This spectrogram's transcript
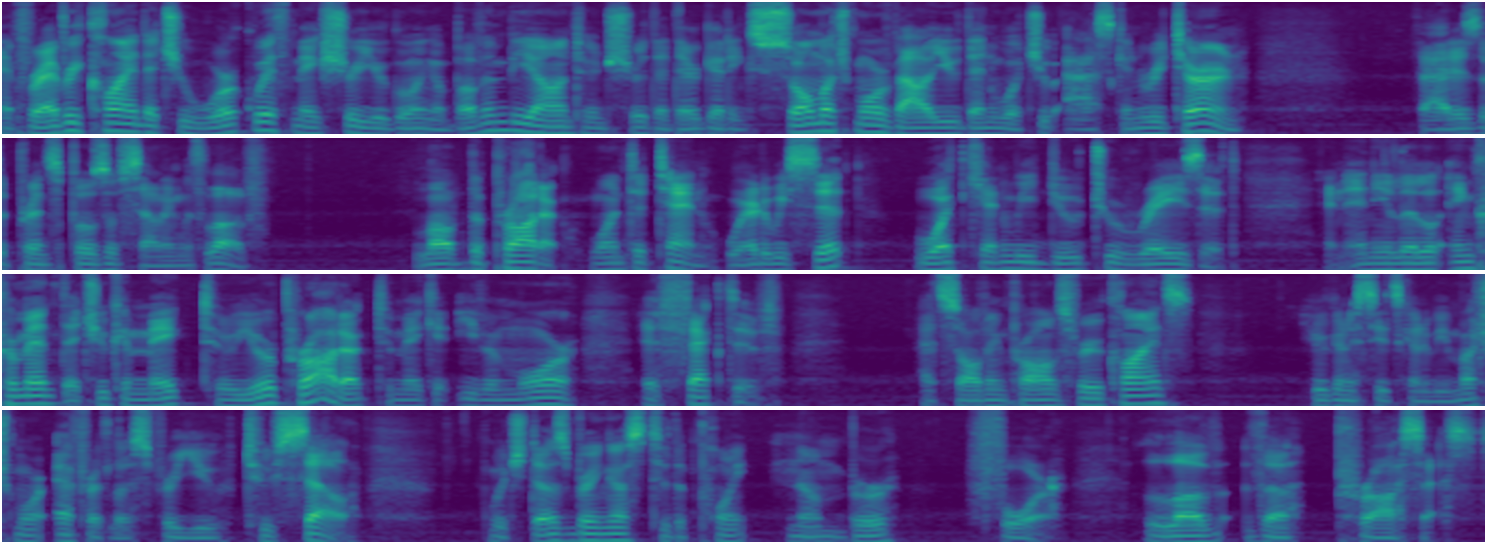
And for every client that you work with, make sure you're going above and beyond to ensure that they're getting so much more value than what you ask in return. That is the principles of selling with love. Love the product, 1 to 10. Where do we sit? What can we do to raise it? And any little increment that you can make to your product to make it even more effective at solving problems for your clients, you're going to see it's going to be much more effortless for you to sell. Which does bring us to the point number four love the process.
